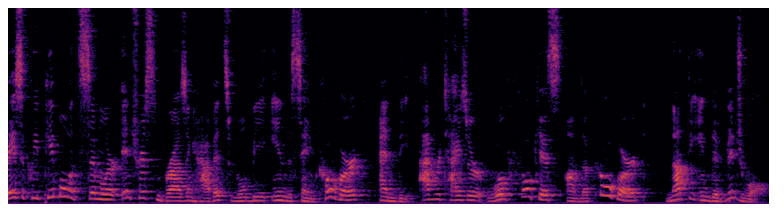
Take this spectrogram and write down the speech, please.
Basically, people with similar interests and browsing habits will be in the same cohort, and the advertiser will focus on the cohort, not the individual.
